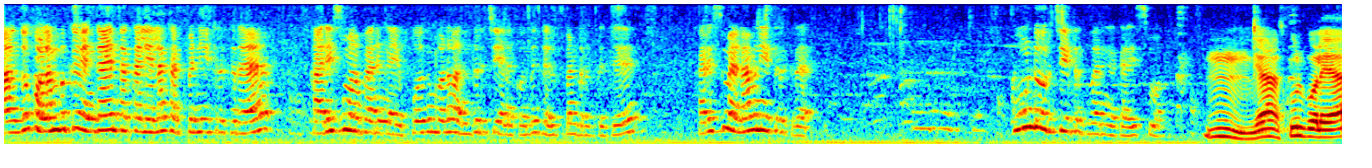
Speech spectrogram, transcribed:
நான் வந்து குழம்புக்கு வெங்காயம் தக்காளி எல்லாம் கட் பண்ணிட்டு இருக்கிறேன். கரிஷ்மா பாருங்க எப்போதும் போல வந்துருச்சு. எனக்கு வந்து ஹெல்ப் பண்றதுக்கு. கரிஷ்மா என்ன பண்ணிட்டு இருக்கிற? பூண்டு உரிச்சிட்டு இருக்கு பாருங்க கரிஷ்மா. ம் ஏன் ஸ்கூல் போகலையா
